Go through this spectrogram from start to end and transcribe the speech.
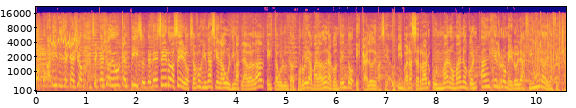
Marini se cayó, se cayó de boca al piso, ¿entendés? 0 a 0. Zafó gimnasia en la última. La verdad, esta voluntad por ver a Maradona contento escaló demasiado. Y para cerrar, un mano a mano con Ángel Romero, la figura de la fecha.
